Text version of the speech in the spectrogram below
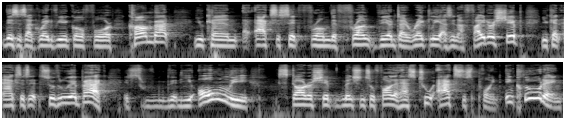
this is a great vehicle for combat. You can access it from the front there directly as in a fighter ship. You can access it through the back. It's the only starter ship mentioned so far that has two access points, including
